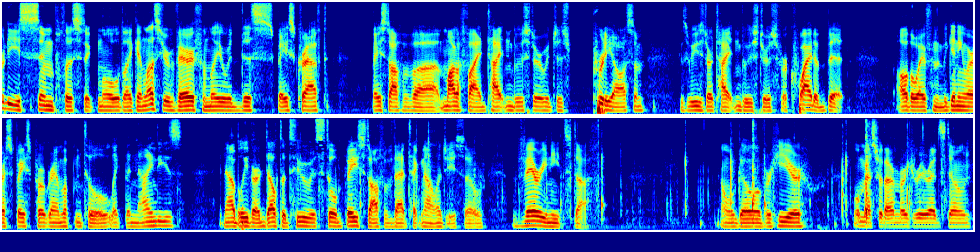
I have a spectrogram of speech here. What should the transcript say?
Pretty simplistic mold. Like, unless you're very familiar with this spacecraft, based off of a modified Titan booster, which is pretty awesome because we used our Titan boosters for quite a bit, all the way from the beginning of our space program up until like the 90s. Now I believe our Delta II is still based off of that technology, so very neat stuff. Now we'll go over here. We'll mess with our Mercury Redstone.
